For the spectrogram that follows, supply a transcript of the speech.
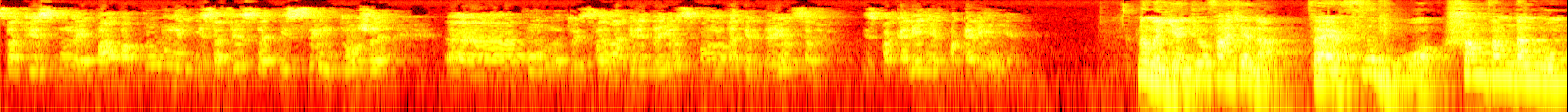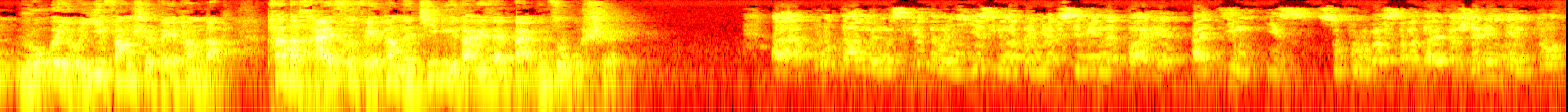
соответственно, и папа полный, и, соответственно, и сын тоже э, полный. То есть она передается, полнота передается из поколения в поколение. 那么研究发现呢，在父母双方当中，如果有一方是肥胖的，他的孩子肥胖的几率大约在百分之五十。 А, По данным исследований, если, например, в семейной паре один из супругов страдает ожирением, то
